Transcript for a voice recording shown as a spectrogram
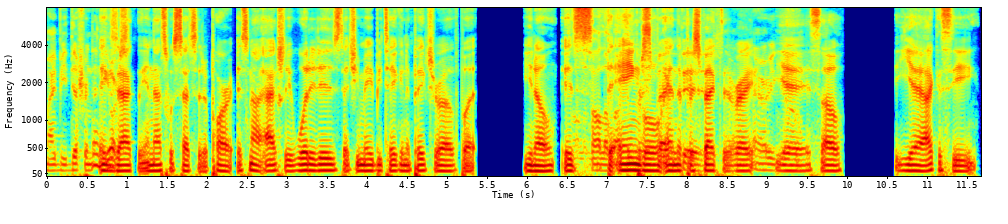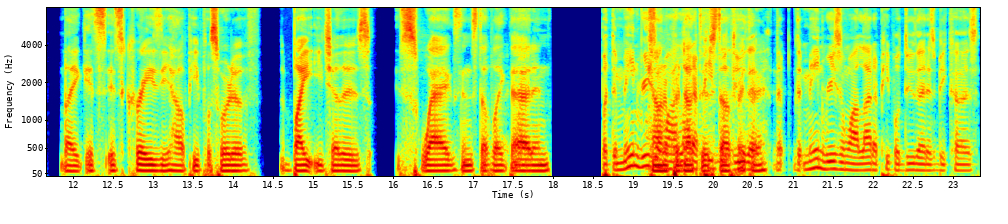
might be different than yours. exactly and that's what sets it apart it's not actually what it is that you may be taking a picture of but you know it's, it's all the about the angle and the perspective. right we go. yeah so yeah i could see like it's it's crazy how people sort of bite each other's swags and stuff like that and But the main reason why a lot of people do right that, the, the main reason why a lot of people do that is because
